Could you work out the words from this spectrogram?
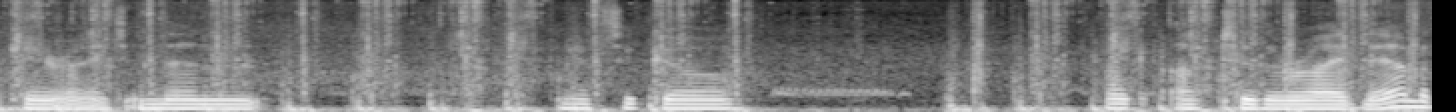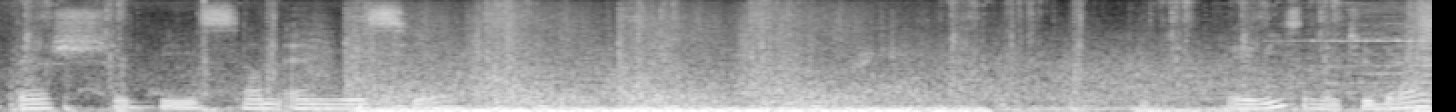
Okay, right, and then we have to go like up to the right there, but there should be some enemies here. Maybe it's not too bad.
